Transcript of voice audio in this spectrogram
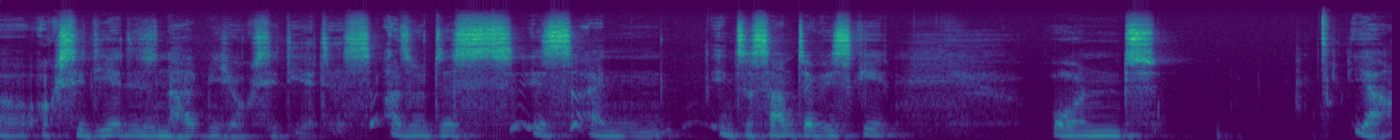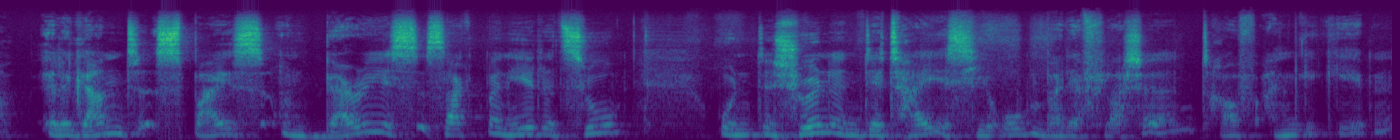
oxidiert ist und halb nicht oxidiert ist. Also das ist ein interessanter Whisky und ja, elegant Spice und Berries sagt man hier dazu. Und ein schönes Detail ist hier oben bei der Flasche drauf angegeben.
